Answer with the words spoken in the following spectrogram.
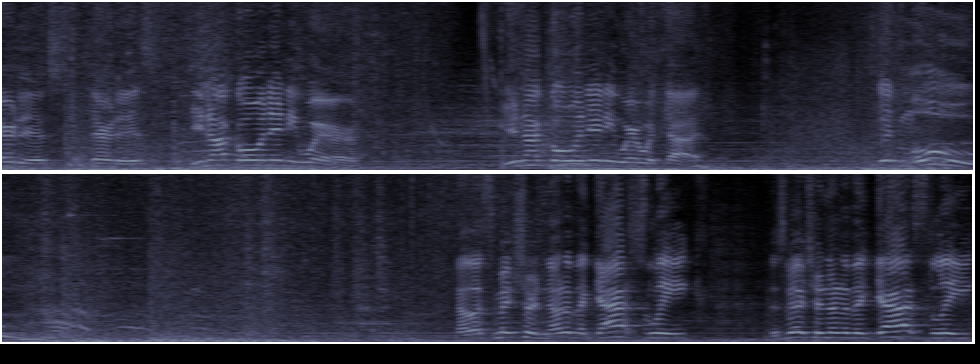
There it is. There it is. You're not going anywhere. You're not going anywhere with that. Good move. Now let's make sure none of the gas leak. Let's make sure none of the gas leak.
